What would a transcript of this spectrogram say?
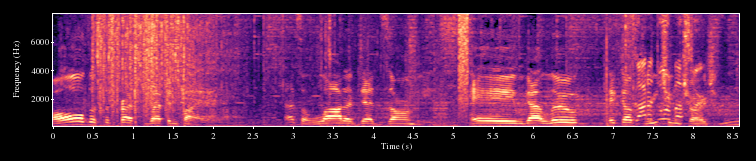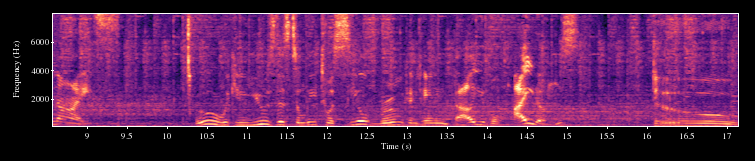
All the suppressed weapon fire. That's a lot of dead zombies. Hey, we got loot. Pick up Got a breaching charge. Nice. Ooh, we can use this to lead to a sealed room containing valuable items. Dude.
